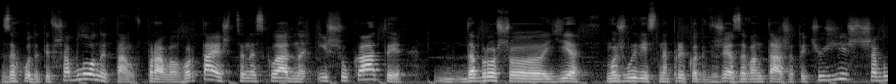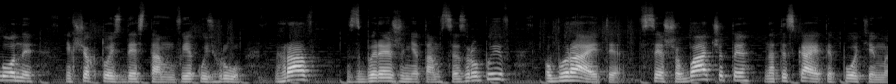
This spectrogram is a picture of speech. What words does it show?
заходити в шаблони, там вправо гортаєш, це не складно, і шукати. Добро, що є можливість, наприклад, вже завантажити чужі шаблони, якщо хтось десь там в якусь гру грав, збереження там все зробив. Обираєте все, що бачите, натискаєте потім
